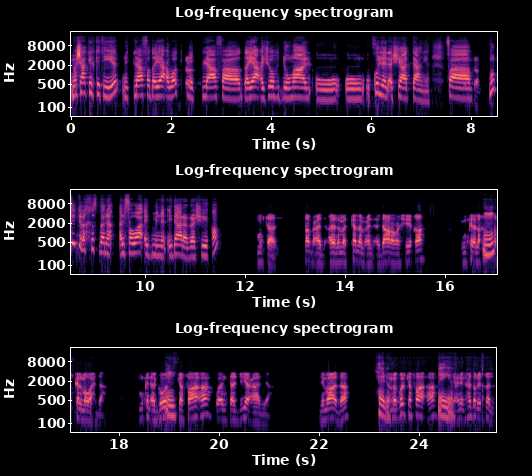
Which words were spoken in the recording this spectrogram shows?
مشاكل كتير نتلافى ضياع وقت نعم. نتلافى ضياع جهد ومال و... و... وكل الأشياء الثانية فممكن. تلخص لنا الفوائد من الإدارة الرشيقة ممتاز طبعا أنا لما أتكلم عن إدارة رشيقة يمكن مم. الخصها في كلمة واحدة ممكن أقول مم. كفاءة وإنتاجية عالية لماذا؟ لما حلو أقول كفاءة أيوه يعني الهدر يقل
